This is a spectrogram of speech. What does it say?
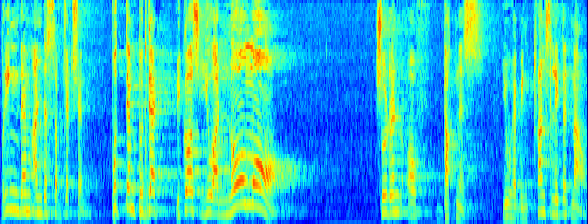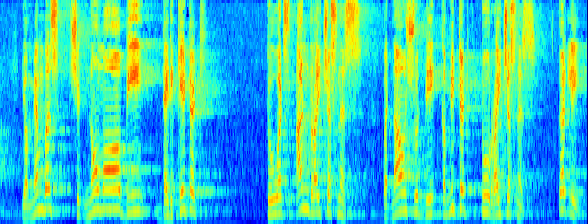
bring them under subjection, put them to death, because you are no more children of darkness. You have been translated now. Your members should no more be dedicated towards unrighteousness, but now should be committed to righteousness. Thirdly,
